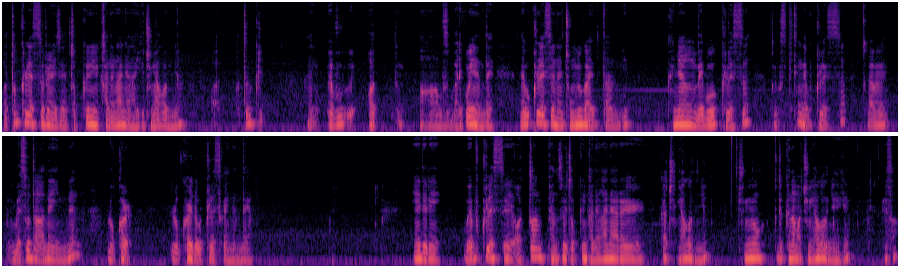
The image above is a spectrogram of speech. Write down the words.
어떤 클래스를 이제 접근이 가능하냐 이게 중요하거든요. 어, 어떤 클 외부 어, 아, 무슨 말이 꼬이는데 내부 클래스는 종류가 일단 이- 그냥 내부 클래스 그리고 스태틱 내부 클래스 그 다음에 메소드 안에 있는 로컬 로컬 내부 클래스가 있는데 얘들이 외부 클래스에 어떤 변수에 접근 가능하냐를가 중요하거든요. 중요 근데 그나마 중요하거든요 이게. 그래서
